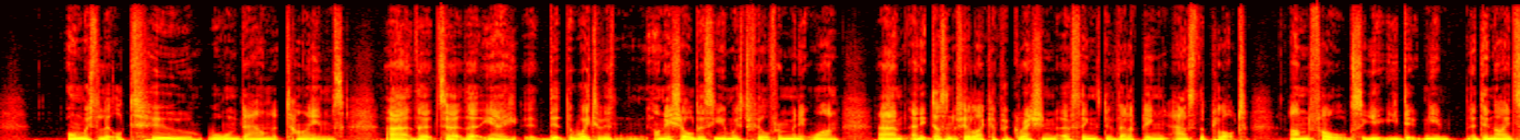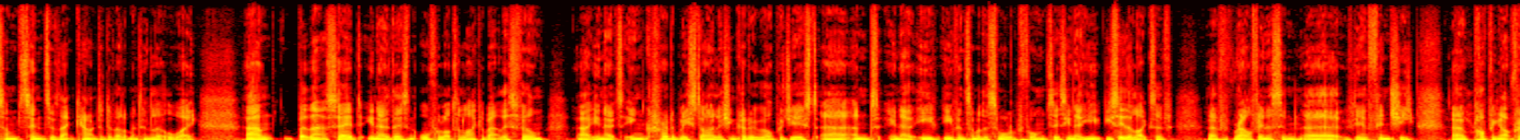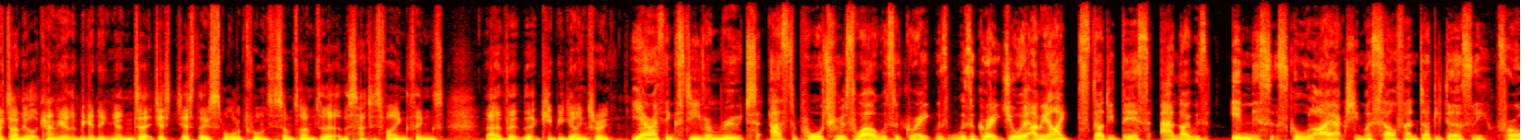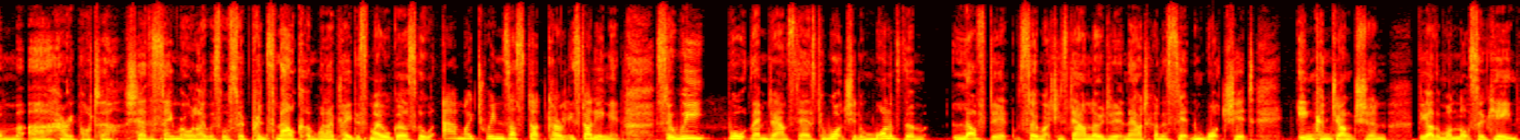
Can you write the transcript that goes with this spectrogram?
almost a little too worn down at times. Uh, that uh, that you know he, the weight of his on his shoulders you almost feel from minute one, um, and it doesn't feel like a progression of things developing as the plot unfolds. You you, you denied some sense of that character development in a little way. Um, but that said, you know there's an awful lot to like about this film. Uh, you know it's incredibly stylish, incredibly well produced, uh, and you know e- even some of the smaller performances. You know you, you see the likes of of Ralph Ineson, uh, you know Finchy, uh, popping up for a tiny little cameo at the beginning, and uh, just just those smaller performances sometimes are the satisfying things uh, that, that keep you going through. Yeah, I think Stephen Root as the porter as well was a great was was a great joy. I mean, I studied this and I was in this at school. I actually, myself and Dudley Dursley from uh, Harry Potter share the same role. I was also Prince Malcolm when I played this in my all girls school, and my twins are stu- currently studying it. So we brought them downstairs to watch it, and one of them loved it so much he's downloaded it now to kind of sit and watch it in conjunction. The other one, not so keen.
